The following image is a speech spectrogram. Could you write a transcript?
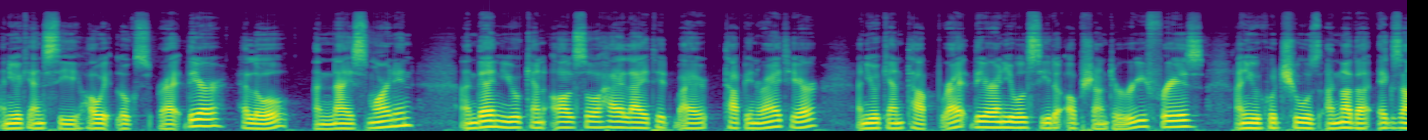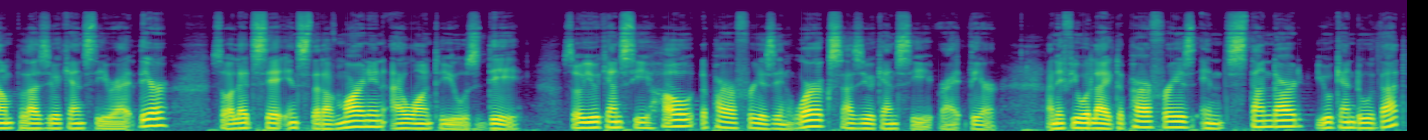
and you can see how it looks right there. Hello and nice morning. And then you can also highlight it by tapping right here and you can tap right there and you will see the option to rephrase and you could choose another example as you can see right there. So let's say instead of morning I want to use day. So you can see how the paraphrasing works as you can see right there. And if you would like to paraphrase in standard you can do that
